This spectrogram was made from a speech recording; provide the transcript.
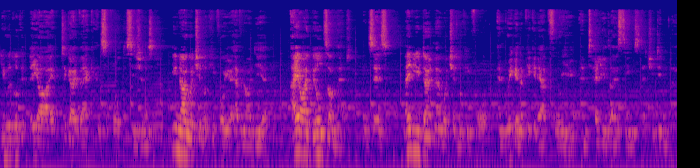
you would look at BI to go back and support decisions. You know what you're looking for, you have an idea. AI builds on that and says, maybe you don't know what you're looking for, and we're going to pick it out for you and tell you those things that you didn't know.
